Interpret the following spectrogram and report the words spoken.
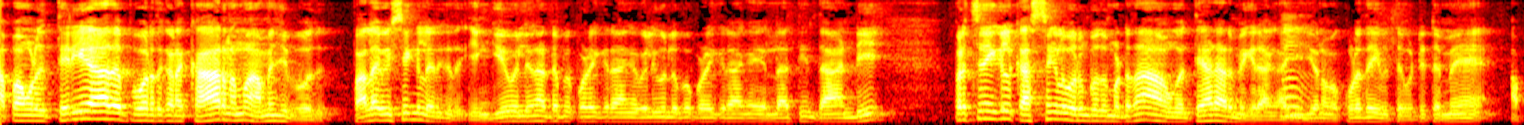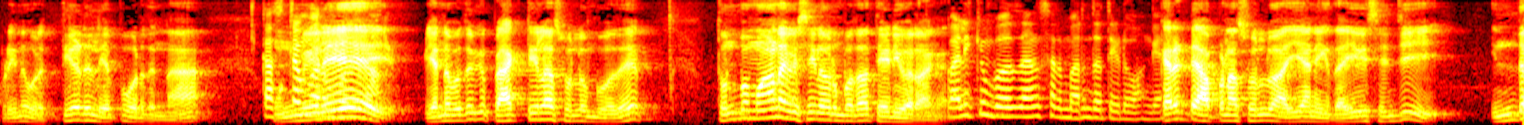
அப்போ அவங்களுக்கு தெரியாத போகிறதுக்கான காரணமும் அமைஞ்சு போகுது. பல விஷயங்கள் இருக்குது. எங்கேயோ வெளிநாட்டை போய் பிழைக்கிறாங்க வெளியூரில் போய் பிழைக்கிறாங்க எல்லாத்தையும் தாண்டி பிரச்சனைகள் கஷ்டங்கள் வரும்போது மட்டும்தான் அவங்க தேட ஆரம்பிக்கிறாங்க. ஐயோ நம்ம குலதெய்வத்தை விட்டுட்டோமே அப்படின்னு ஒரு தேடல் எப்போ வருதுன்னா உண்மையிலே என்னை பொறுத்தவரைக்கும் ப்ராக்டிக்கலாக சொல்லும்போது துன்பமான விஷயங்கள் வரும்போது தான் தேடி வராங்க. வலிக்கும் போது தான் சார் மருந்தை தேடுவாங்க. கரெக்ட் அப்போ நான் சொல்லுவேன் ஐயா நீங்கள் தயவு செஞ்சு இந்த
